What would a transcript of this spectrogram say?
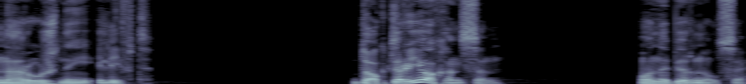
Наружный лифт. «Доктор Йоханссон!» Он обернулся.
